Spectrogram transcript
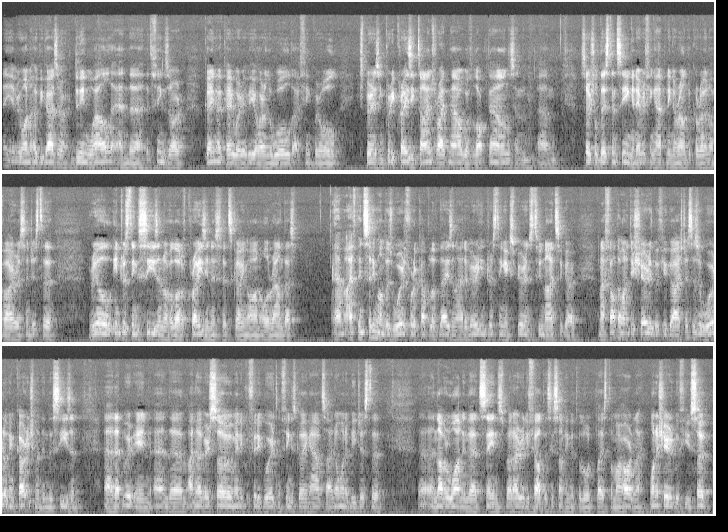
Hey everyone, I hope you guys are doing well and uh, that things are going okay wherever you are in the world. I think we're all experiencing pretty crazy times right now with lockdowns and um, social distancing and everything happening around the coronavirus and just a real interesting season of a lot of craziness that's going on all around us. Um, I've been sitting on this word for a couple of days and I had a very interesting experience two nights ago. And I felt I wanted to share it with you guys just as a word of encouragement in this season uh, that we're in. And um, I know there's so many prophetic words and things going out, so I don't want to be just a, uh, another one in that sense. But I really felt this is something that the Lord placed on my heart, and I want to share it with you. So,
